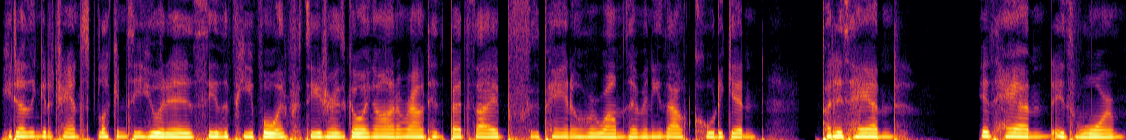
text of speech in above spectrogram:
He doesn't get a chance to look and see who it is, see the people and procedures going on around his bedside before the pain overwhelms him and he's out cold again. But his hand, his hand is warm.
